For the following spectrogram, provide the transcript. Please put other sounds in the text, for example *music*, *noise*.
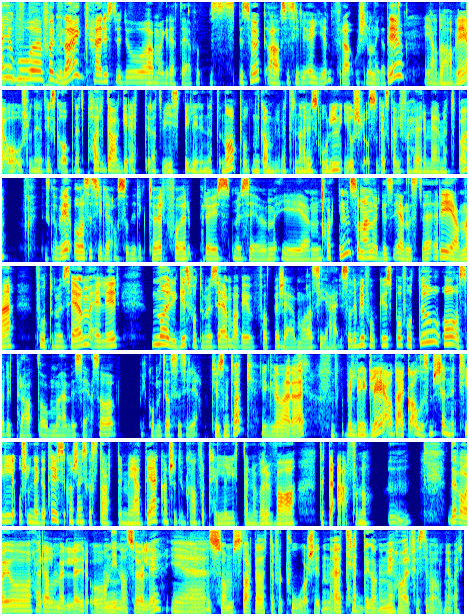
Hei og god formiddag. Her i studio har Margrethe og jeg fått besøk av Cecilie Øyen fra Oslo Negativ. Ja, det har vi, og Oslo Negativ skal åpne et par dager etter at vi spiller inn dette nå, på den gamle veterinærhøgskolen i Oslo, så det skal vi få høre mer om etterpå. Det skal vi. Og Cecilie er også direktør for Prøys museum i Horten, som er Norges eneste rene fotomuseum, eller Norges fotomuseum har vi fått beskjed om å si her. Så det blir fokus på foto, og også litt prat om eh, museet. Så velkommen til oss, Cecilie. Tusen takk, hyggelig å være her. *laughs* Veldig hyggelig, og det er jo ikke alle som kjenner til Oslo Negativ, så kanskje vi skal starte med det. Kanskje du kan fortelle lytterne våre hva dette er for noe. Mm. Det var jo Harald Møller og Nina Sørli eh, som starta dette for to år siden. Det er tredje gangen vi har festivalen i år.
